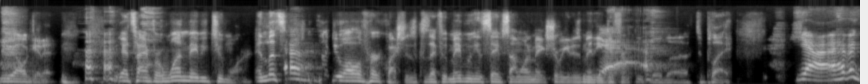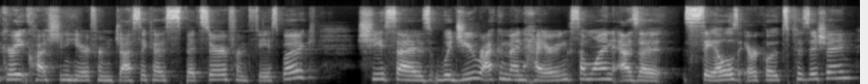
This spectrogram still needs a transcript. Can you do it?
we all get it. We got time for one, maybe two more. And let's, let's do all of her questions because I feel maybe we can save some. I want to make sure we get as many Yeah. different people to, to play. Yeah, I have a great question here from Jessica Spitzer from Facebook. She says, Would you recommend hiring someone as a sales air quotes position?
